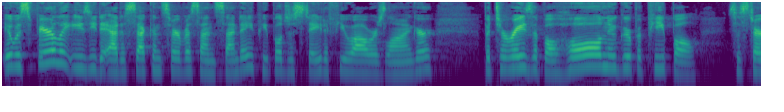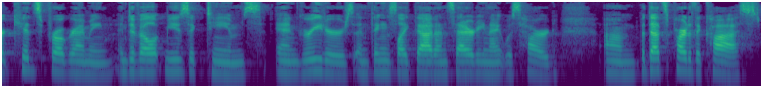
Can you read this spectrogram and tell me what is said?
It was fairly easy to add a second service on Sunday. People just stayed a few hours longer. But to raise up a whole new group of people to start kids programming and develop music teams and greeters and things like that on Saturday night was hard um, but that's part of the cost.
